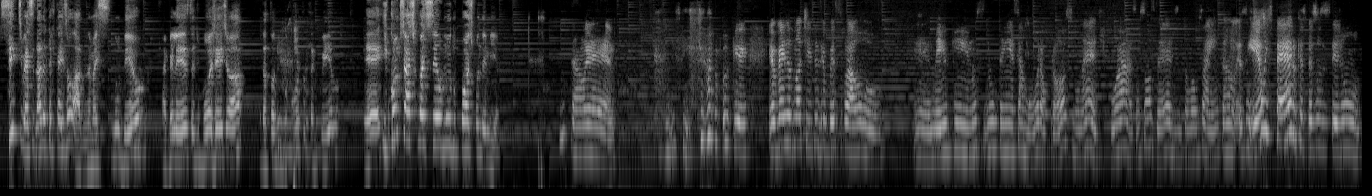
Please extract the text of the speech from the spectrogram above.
Se tivesse dado, eu ia ter que ficar isolado, né? Mas não deu. Aí beleza, tá de boa, gente, ó. Ainda tô de boa, tô tranquilo. É, e como você acha que vai ser o mundo pós-pandemia? Então, é difícil, porque eu vejo as notícias e o pessoal é, meio que não, não tem esse amor ao próximo, né? Tipo, ah, são só os velhos, então vamos sair. Então, assim, eu espero que as pessoas estejam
